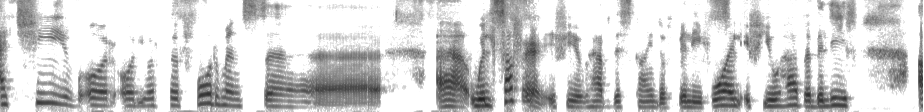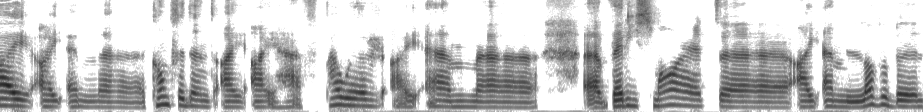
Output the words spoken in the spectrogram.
achieve or, or your performance uh, uh, will suffer if you have this kind of belief. While if you have a belief, I, I am uh, confident, I, I have power, I am uh, very smart, I am lovable.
